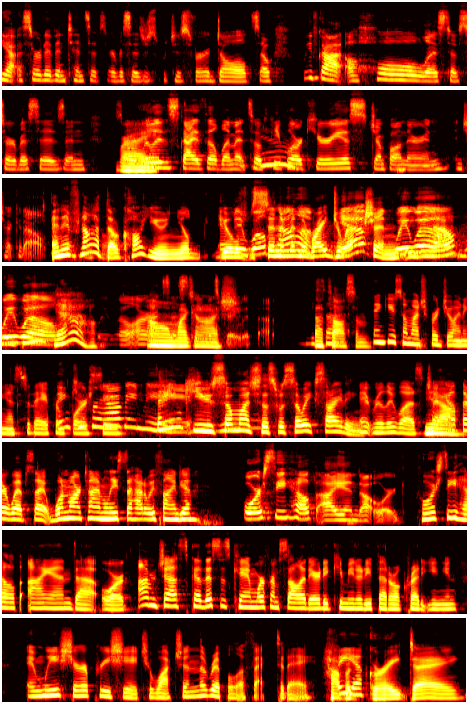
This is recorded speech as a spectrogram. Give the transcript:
yeah, assertive intensive services, which is for adults. So we've got a whole list of services, and so Right. really the sky's the limit. So if people are curious, jump on there and, and check it out. And if not, they'll call you and you'll you'll send them in the right Yep, direction. we you will. know? We will. Mm-hmm. Yeah. We will. Our Oh my gosh. great with that. That's awesome. Thank you so much for joining us today from Thank 4C. you for having me. Thank you so much. This was so exciting. It really was. Check Yeah. out their website. One more time, Lisa, how do we find you? 4chealthIN.org. 4chealthIN.org. I'm Jessica. This is Kim. We're from Solidarity Community Federal Credit Union, and we sure appreciate you watching The Ripple Effect today. Have See ya. a great day.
